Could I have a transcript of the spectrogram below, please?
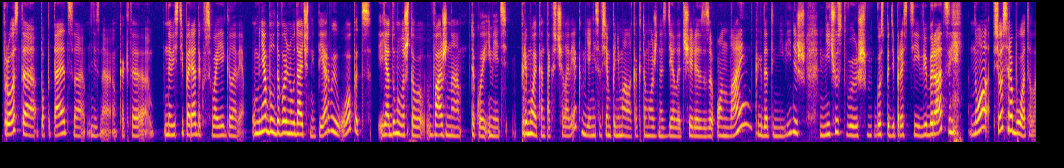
просто попытается, не знаю, как-то навести порядок в своей голове. У меня был довольно удачный первый опыт. Я думала, что важно такой иметь прямой контакт с человеком. Я не совсем понимала, как это можно сделать через онлайн, когда ты не видишь, не чувствуешь, господи, прости, вибраций. Но все сработало.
